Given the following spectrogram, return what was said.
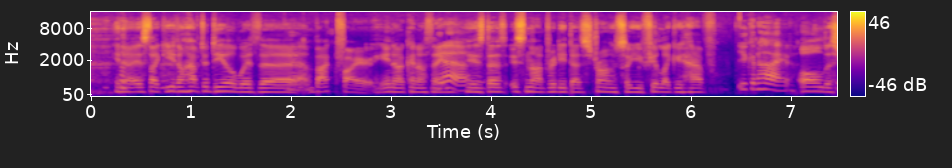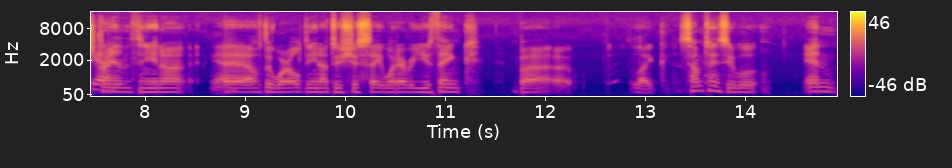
you know it's like you don't have to deal with the Yeah. backfire you know kind of thing Yeah. it's, that, it's not really that strong so you feel like you have you can hide. all the Yeah. strength you know Yeah. uh, of the world you know to just say whatever you think but like sometimes it will and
